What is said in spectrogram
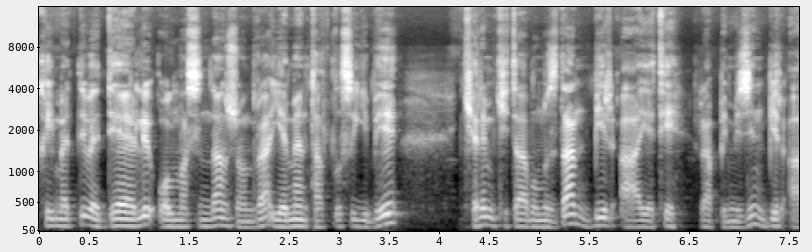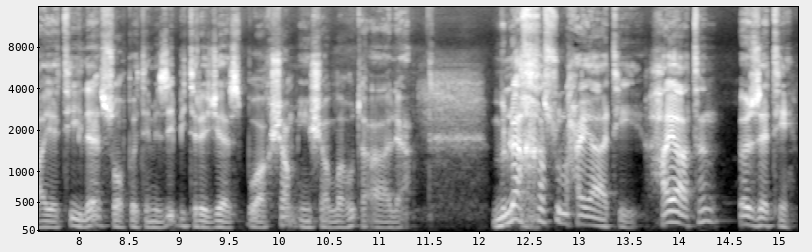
kıymetli ve değerli olmasından sonra Yemen tatlısı gibi Kerim kitabımızdan bir ayeti Rabbimizin bir ayetiyle sohbetimizi bitireceğiz bu akşam inşallahu teala. Mülahhasul hayati hayatın özeti.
